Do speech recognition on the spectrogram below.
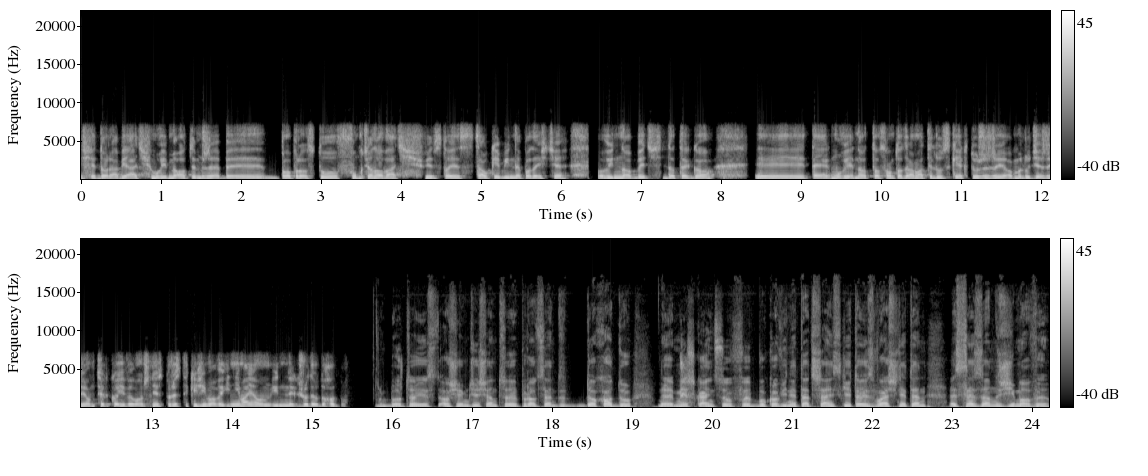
się dorabiać. Mówimy o tym, żeby po prostu funkcjonować. Więc to jest całkiem inne podejście. Powinno być do tego. Tak jak mówię, no to są to dramaty ludzkie, którzy żyją, ludzie żyją tylko i wyłącznie z turystyki zimowej i nie mają innych źródeł dochodu. Bo to jest 80% dochodu e, mieszkańców Bukowiny Tatrzańskiej. To jest właśnie ten sezon zimowy.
